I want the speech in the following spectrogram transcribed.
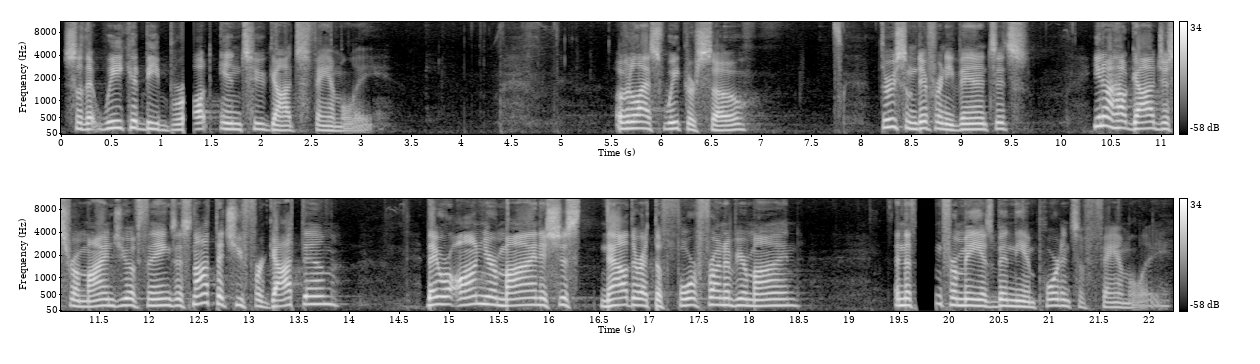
so that we could be brought into God's family. Over the last week or so, through some different events. It's, you know how God just reminds you of things? It's not that you forgot them, they were on your mind. It's just now they're at the forefront of your mind. And the thing for me has been the importance of family.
